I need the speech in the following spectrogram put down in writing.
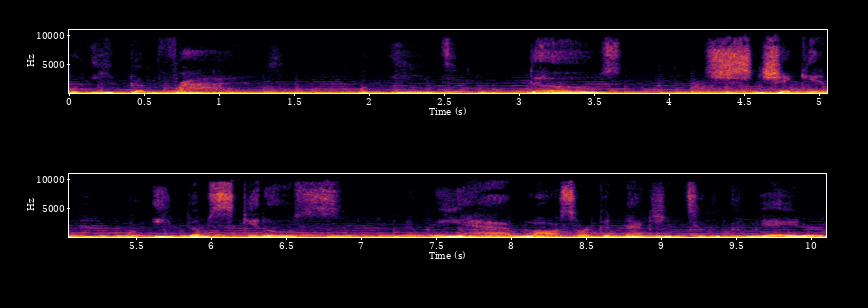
or eat them fries or eat those chicken or eat them skittles that we have lost our connection to the creator.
